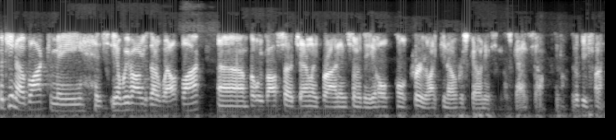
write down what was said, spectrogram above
but you know, block to me is you know we've always done well block, um, but we've also generally brought in some of the old old crew, like you know Risconi and those guys. So you know, it'll be fun,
